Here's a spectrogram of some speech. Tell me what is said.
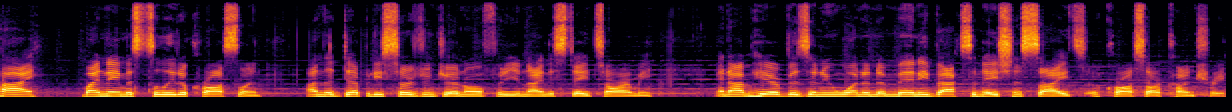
Hi, my name is Telita Crosland. I'm the Deputy Surgeon General for the United States Army, and I'm here visiting one of the many vaccination sites across our country.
